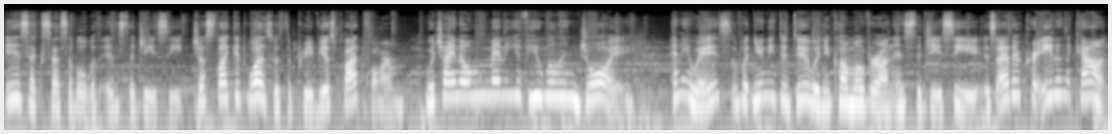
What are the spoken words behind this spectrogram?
is accessible with InstaGC, just like it was with the previous platform, which I know many of you will enjoy. Anyways, what you need to do when you come over on InstaGC is either create an account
